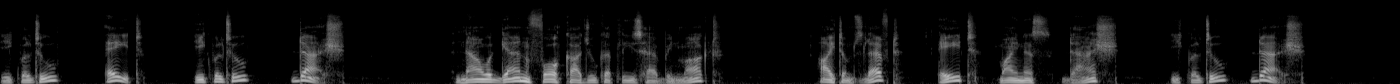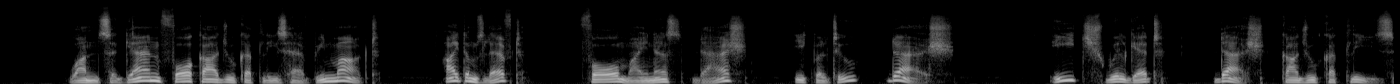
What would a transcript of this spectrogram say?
equal to 8 equal to dash. Now again 4 kaju katlis have been marked. Items left 8 minus dash equal to dash. Once again 4 kaju katlis have been marked. Items left 4 minus dash equal to dash. Each will get dash kaju katlis.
